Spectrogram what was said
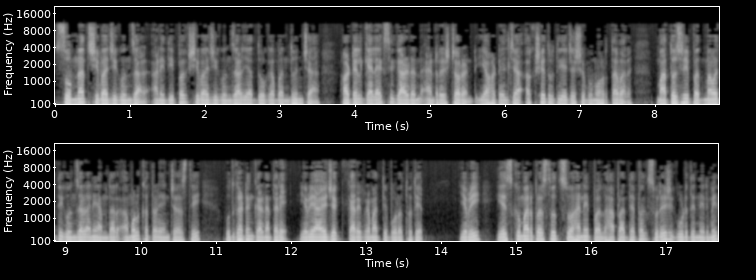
सोमनाथ शिवाजी गुंजाळ आणि दीपक शिवाजी गुंजाळ या दोघा बंधूंच्या hotel galaxy garden and restaurant या हॉटेलच्या अक्षय तृतीयेच्या शुभमुहूर्तावर मातोश्री पद्मावती गुंजाळ आणि आमदार अमोल खतळ यांच्या हस्ते उद्घाटन करण्यात आले. यावेळी आयोजक कार्यक्रमात ते बोलत होते. यावेळी येस कुमार प्रस्तुत सुहाने पल हा प्राध्यापक सुरेश गुडदे निर्मित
